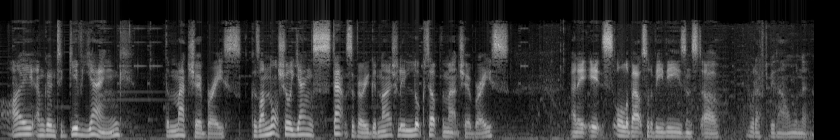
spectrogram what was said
I am going to give Yang the Macho Brace because I'm not sure Yang's stats are very good. And I actually looked up the Macho Brace, and it, it's all about sort of EVs and stuff. Oh, it would have to be that one, wouldn't it?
